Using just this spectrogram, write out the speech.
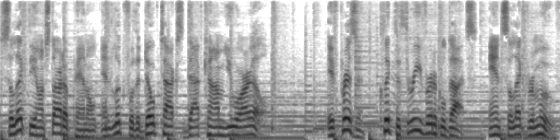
Select the On Startup panel and look for the doktox.com URL. If present, click the three vertical dots and select Remove.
